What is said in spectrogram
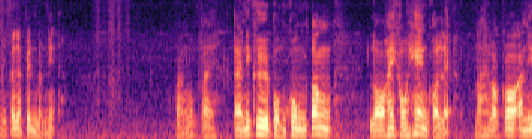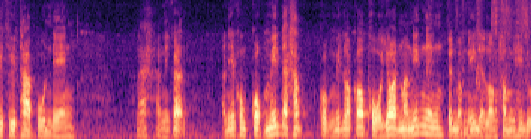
นี่ก็จะเป็นแบบนี้ ฝังลงไป แต่อันนี้คือผมคงต้อง รอให้เขาแห้งก่อนแหละนะแล้วก็อันนี้คือทาปูนแดงนะอันนี้ก็อันนี้คงกบมิดนะครับ กบมิดแล้วก็โผล่ยอดมานิดนึงเป็นแบบนี้เดี๋ยวลองทำนี้ให้ดู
